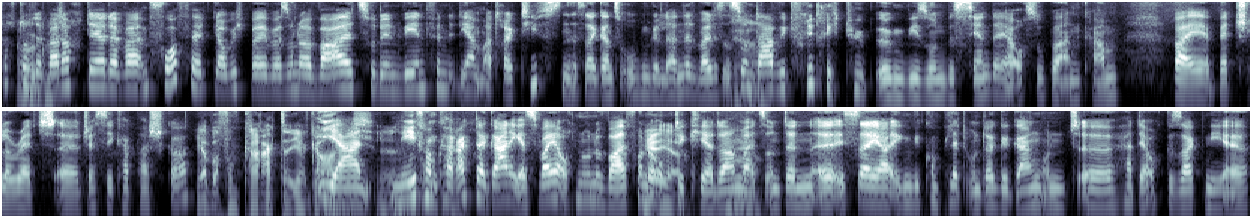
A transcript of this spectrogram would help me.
Doch, doch, der war doch der, der war im Vorfeld, glaube ich, bei, bei so einer Wahl zu den Wen findet ihr am attraktivsten, ist er ganz oben gelandet, weil das ist so ein Ja. David Friedrich-Typ irgendwie so ein bisschen, der ja auch super ankam bei Bachelorette äh, Jessica Paschka. Ja, aber vom Charakter ja gar ja, nicht. ne? nee, vom Charakter gar nicht. Es war ja auch nur eine Wahl von der Ja, ja. Optik her damals. Und dann äh, ist er ja irgendwie komplett untergegangen und äh, hat ja auch gesagt, nee, er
